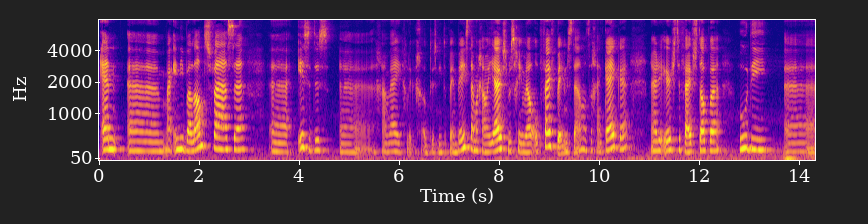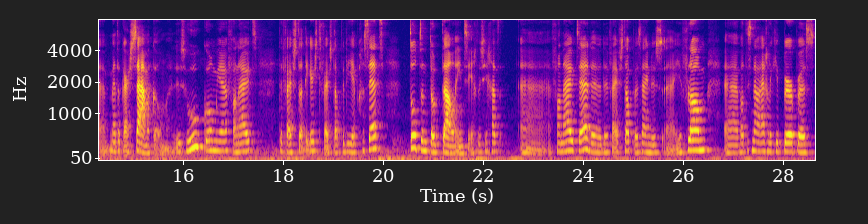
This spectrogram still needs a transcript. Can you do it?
en, ehm, maar in die balansfase is het dus, gaan wij gelukkig ook dus niet op één been staan, maar gaan we juist misschien wel op vijf benen staan. Want we gaan kijken naar de eerste vijf stappen, hoe die uh, met elkaar samenkomen. Dus hoe kom je vanuit de, vijf de eerste vijf stappen die je hebt gezet tot een totaal inzicht. Dus je gaat uh, vanuit hè, de, de vijf stappen zijn dus uh, je vlam. wat is nou eigenlijk je purpose?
